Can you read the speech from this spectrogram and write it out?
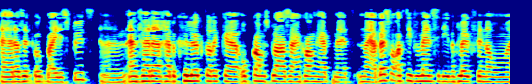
Uh, daar zit ook bij de spuut. Um, en verder heb ik geluk dat ik uh, op Campus Plaza een gang heb met nou ja, best wel actieve mensen die het nog leuk vinden om uh,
